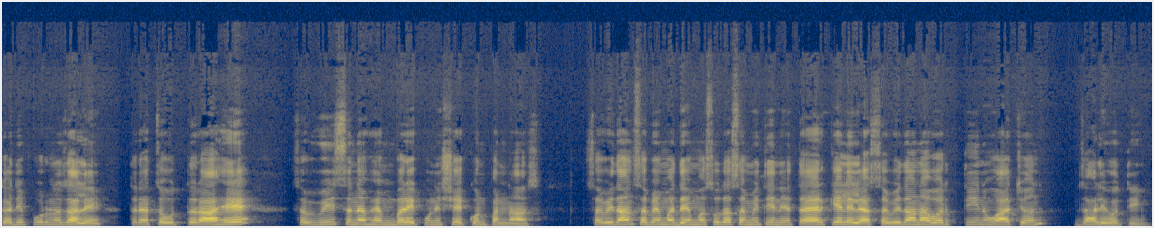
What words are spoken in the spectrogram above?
कधी पूर्ण झाले? तर याचं उत्तर आहे सव्वीस नोव्हेंबर एकोणीसशे एकोणपन्नास. संविधान सभेमध्ये मसुदा समितीने तयार केलेल्या संविधानावर तीन वाचन झाली होती.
